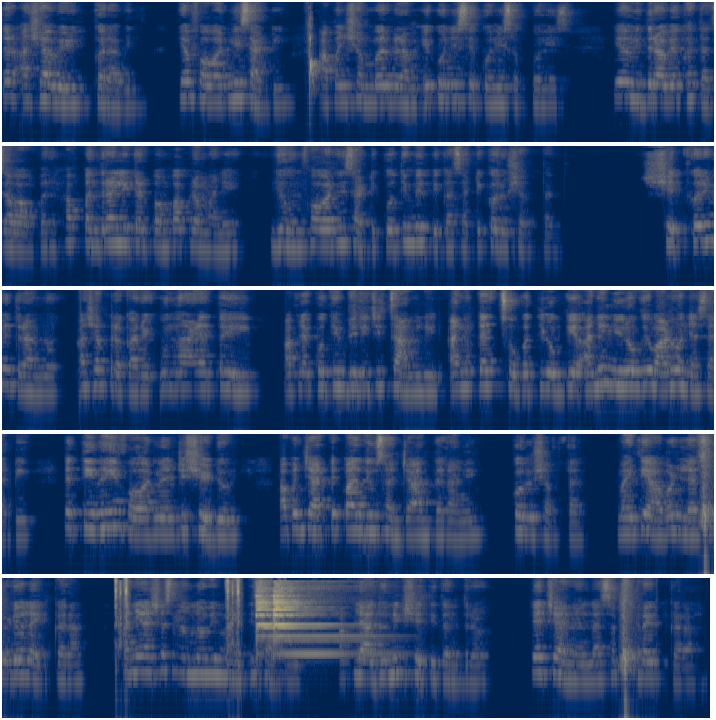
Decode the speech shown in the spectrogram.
तर अशा वेळी करावी. या फवारणीसाठी आपण शंभर ग्राम एकोणीस एकोणीस एकोणीस या विद्राव्य खताचा वापर हा पंधरा लिटर पंपाप्रमाणे घेऊन फवारणीसाठी कोथिंबीर पिकासाठी करू शकतात. शेतकरी मित्रांनो अशा प्रकारे उन्हाळ्यातही आपल्या कोथिंबिरीची चांगली आणि त्याचसोबत योग्य आणि निरोगी वाढ होण्यासाठी या तीनही फवारण्यांचे शेड्यूल आपण चार ते पाच दिवसांच्या अंतराने करू शकतात. माहिती आवडल्यास व्हिडिओ लाईक करा आणि अशाच नवनवीन माहितीसाठी आपले आधुनिक शेती तंत्र या चॅनलला सबस्क्राईब करा.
